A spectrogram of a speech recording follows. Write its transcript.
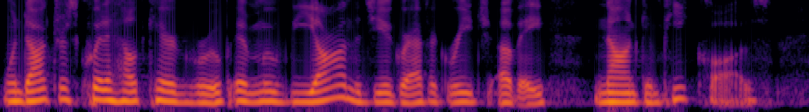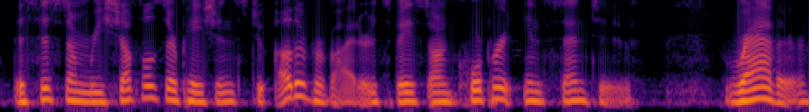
when doctors quit a healthcare group and move beyond the geographic reach of a non compete clause. The system reshuffles their patients to other providers based on corporate incentive rather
